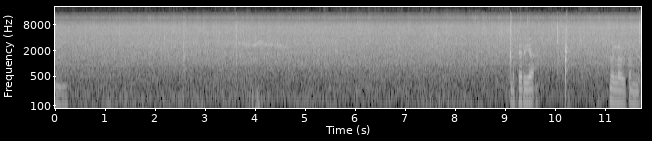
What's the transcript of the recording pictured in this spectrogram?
ഉം. ചെറിയ വെള്ളമൊഴുക്കുണ്ട്.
